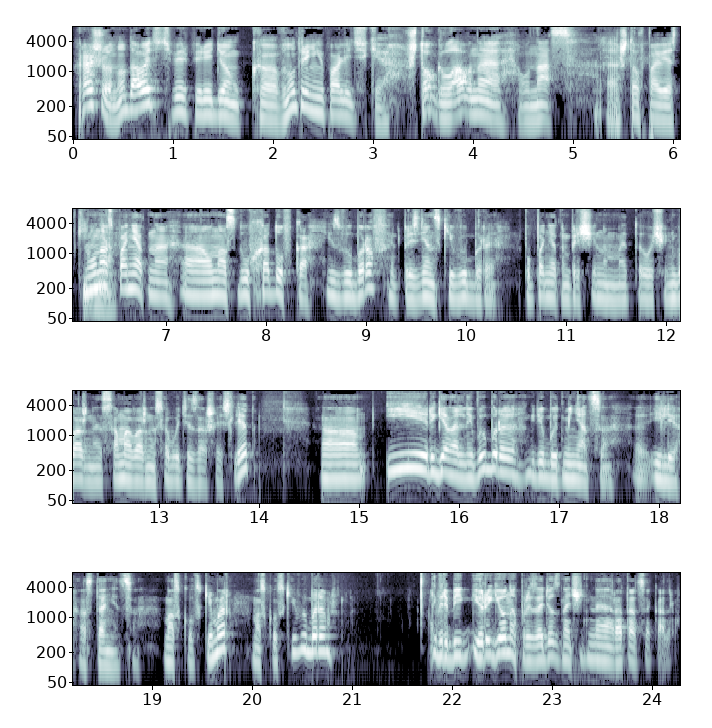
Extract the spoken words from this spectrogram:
Хорошо, ну давайте теперь перейдем к внутренней политике. Что главное у нас, что в повестке ну, дня? У нас, понятно, у нас двухходовка из выборов, это президентские выборы. По понятным причинам это очень важное, самое важное событие за 6 лет. А, и региональные выборы, где будет меняться э, или останется московский мэр, московские выборы. И в регионах произойдет значительная ротация кадров.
